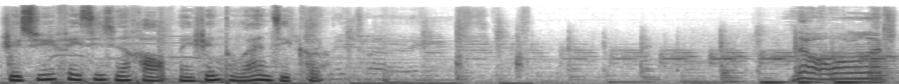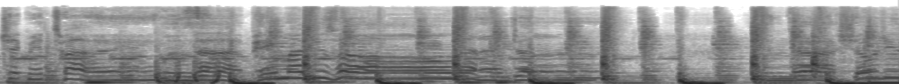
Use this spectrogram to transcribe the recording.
只需费心选好纹身图案即可。Let you trick me twice. I pay my dues for all that I've done. And I showed you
